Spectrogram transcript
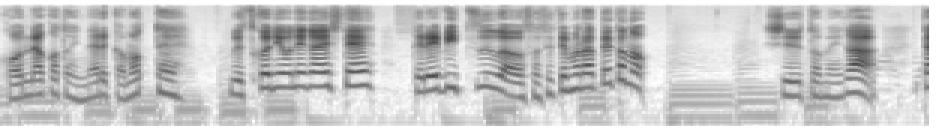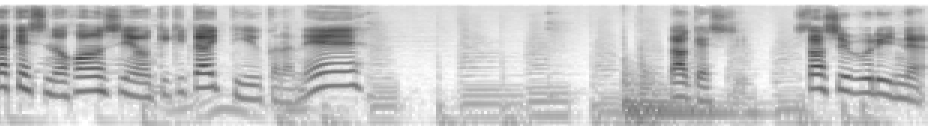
こんなことになるかもって息子にお願いしてテレビ通話をさせてもらってたの。姑がたけしの本心を聞きたいって言うからね。たけし久しぶりね。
